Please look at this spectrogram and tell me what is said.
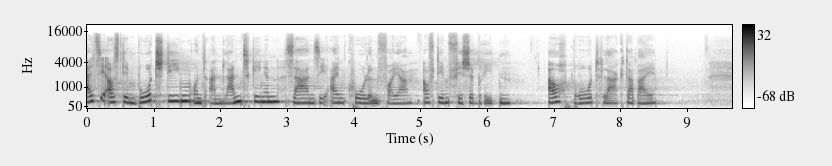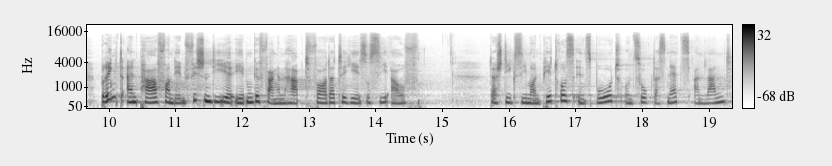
Als sie aus dem Boot stiegen und an Land gingen, sahen sie ein Kohlenfeuer, auf dem Fische brieten. Auch Brot lag dabei. Bringt ein paar von den Fischen, die ihr eben gefangen habt, forderte Jesus sie auf. Da stieg Simon Petrus ins Boot und zog das Netz an Land.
